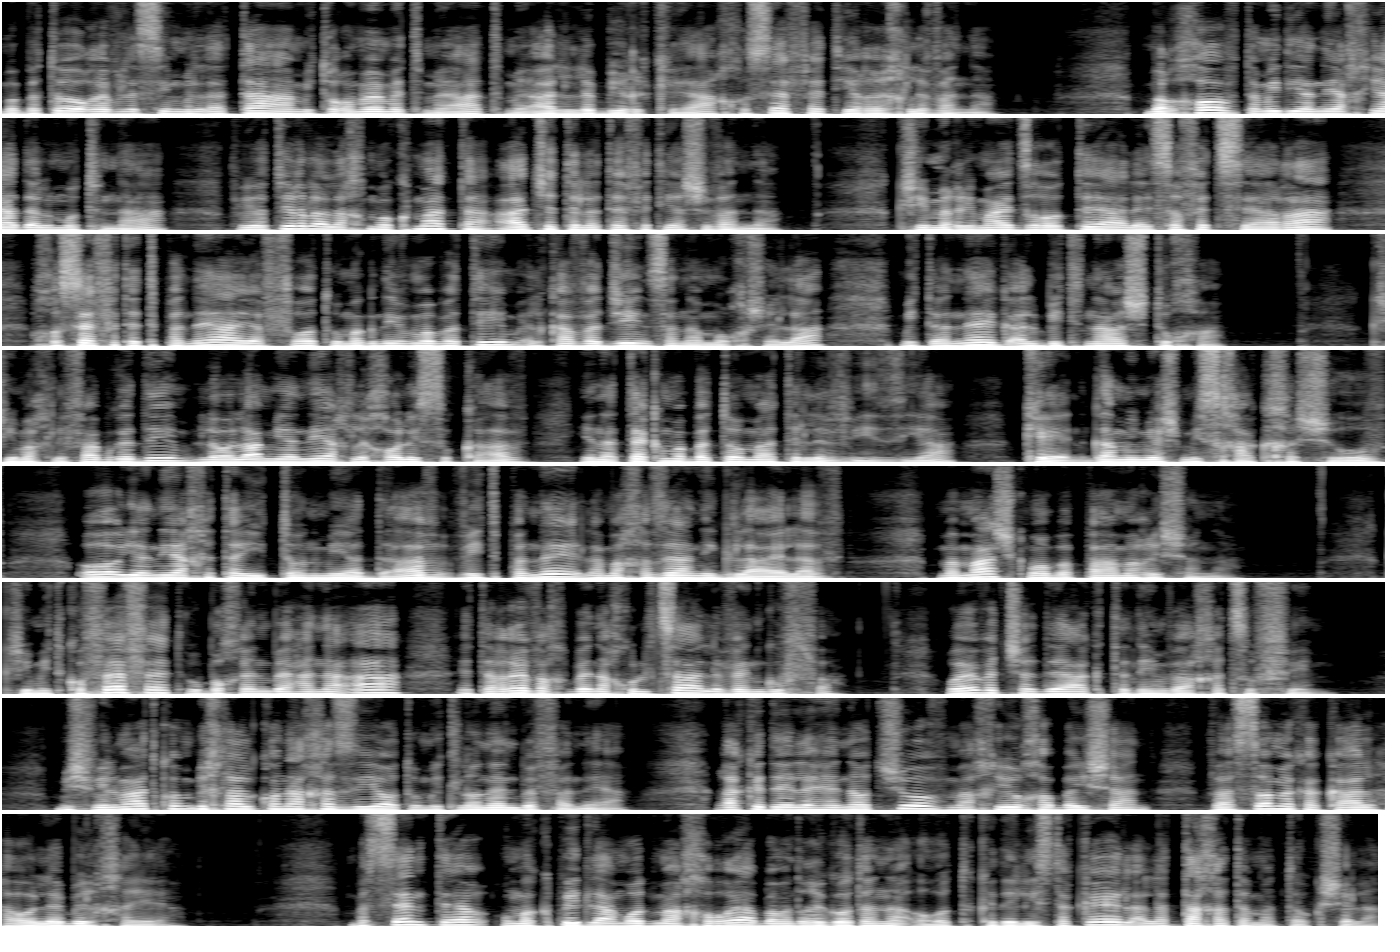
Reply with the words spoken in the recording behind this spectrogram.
מבטו אורב לשמלתה המתרוממת מעט מעל לברכיה, חושפת ירך לבנה. ברחוב תמיד יניח יד על מותנה, ויותיר לה לחמוק מטה עד שתלטף את ישבנה. כשהיא מרימה את זרועותיה לאסוף את שערה, חושפת את פניה היפות ומגניב מבטים אל קו הג'ינס הנמוך שלה, מתענג על בטנה השטוחה. כשהיא מחליפה בגדים, לעולם יניח לכל עיסוקיו, ינתק מבטו מהטלוויזיה, כן, גם אם יש משחק חשוב, או יניח את העיתון מידיו, ויתפנה למחזה הנגלה אליו, ממש כמו בפעם הראשונה. כשהיא מתכופפת, הוא בוחן בהנאה את הרווח בין החולצה לבין גופה. אוהב את שדיה הקטנים והחצופים. בשביל מה את בכלל קונה חזיות, הוא מתלונן בפניה. רק כדי ליהנות שוב מהחיוך הביישן והסומק הקל העולה בלחייה. בסנטר הוא מקפיד לעמוד מאחוריה במדרגות הנעות, כדי להסתכל על התחת המתוק שלה.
